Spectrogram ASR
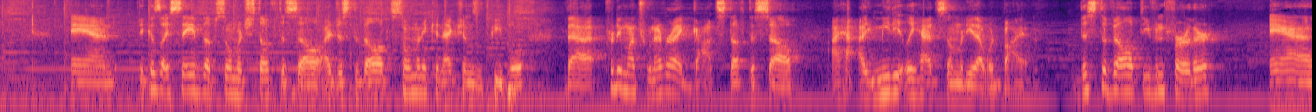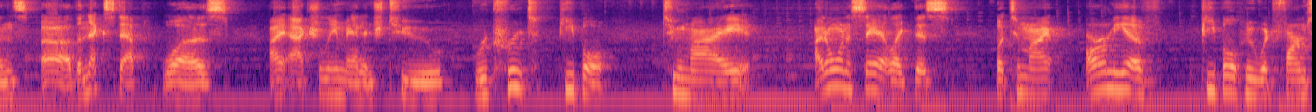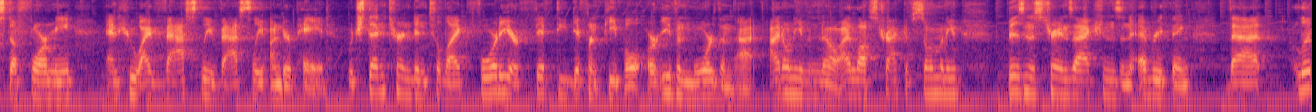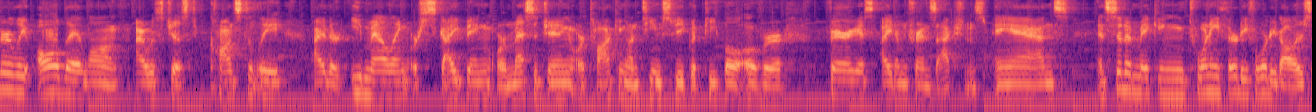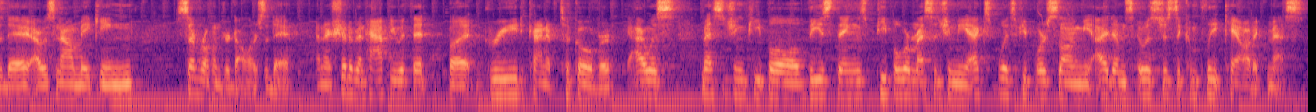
And because I saved up so much stuff to sell, I just developed so many connections with people that pretty much whenever I got stuff to sell, I, ha- I immediately had somebody that would buy it. This developed even further, and uh, the next step was I actually managed to recruit people to my I don't want to say it like this, but to my army of people who would farm stuff for me and who I vastly, vastly underpaid, which then turned into like 40 or 50 different people, or even more than that. I don't even know. I lost track of so many business transactions and everything that literally all day long I was just constantly either emailing or Skyping or messaging or talking on TeamSpeak with people over various item transactions. And instead of making 20, 30, 40 dollars a day, I was now making several hundred dollars a day. And I should have been happy with it, but greed kind of took over. I was messaging people these things, people were messaging me exploits, people were selling me items. It was just a complete chaotic mess.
